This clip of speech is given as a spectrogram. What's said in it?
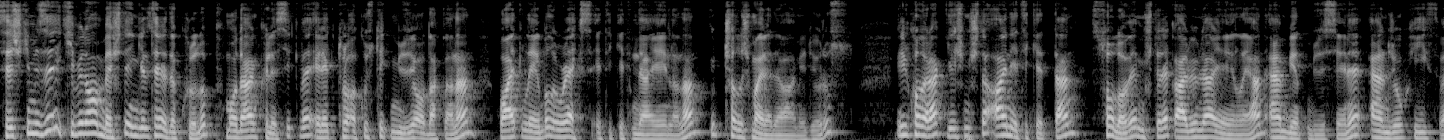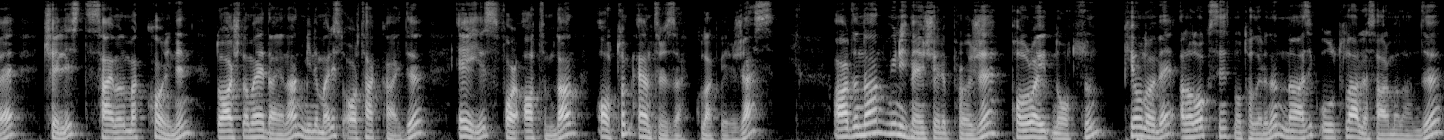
Seçkimize 2015'te İngiltere'de kurulup modern klasik ve elektroakustik müziğe odaklanan White Label Rex etiketinden yayınlanan 3 çalışmayla devam ediyoruz. İlk olarak geçmişte aynı etiketten solo ve müşterek albümler yayınlayan ambient müzisyeni Andrew Heath ve cellist Simon McCoy'nin doğaçlamaya dayanan minimalist ortak kaydı A is for Autumn'dan Autumn Enters'a kulak vereceğiz. Ardından Münih menşeli proje Polaroid Notes'un piyano ve analog synth notalarının nazik uğultularla sarmalandığı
